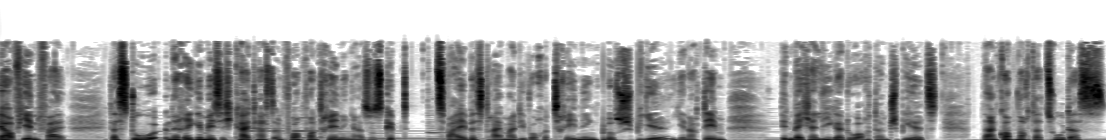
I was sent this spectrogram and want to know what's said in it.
Ja, auf jeden Fall. Dass du eine Regelmäßigkeit hast in Form von Training. Also es gibt zwei bis dreimal die Woche Training plus Spiel, je nachdem, in welcher Liga du auch dann spielst. Dann kommt noch dazu, dass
